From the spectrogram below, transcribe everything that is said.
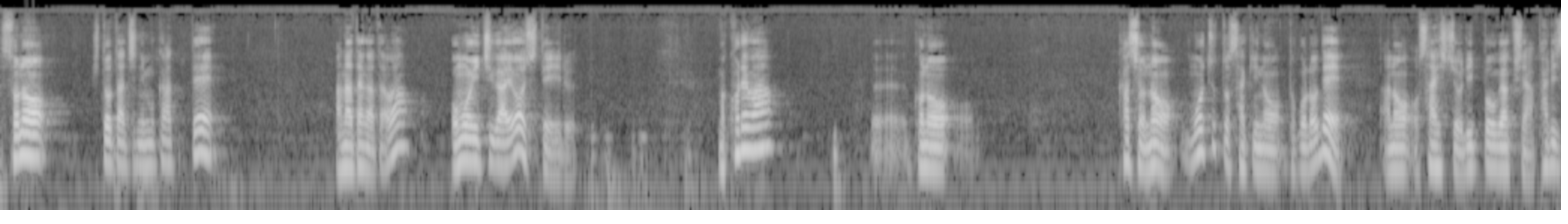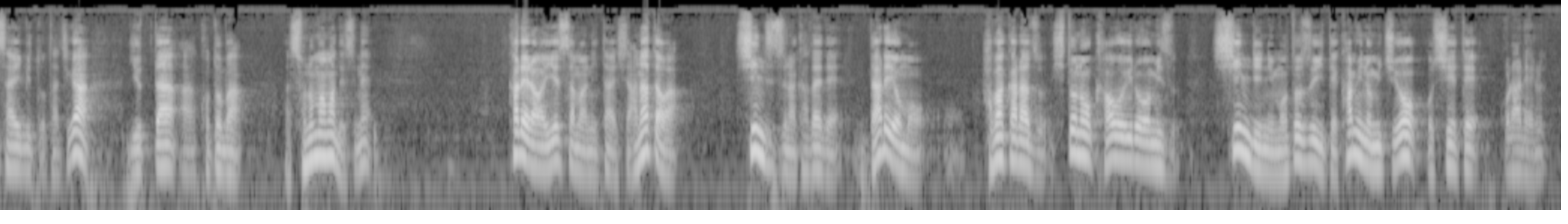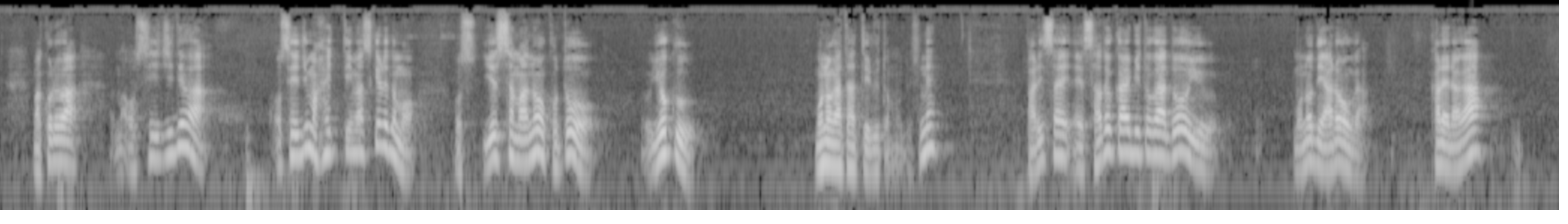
その人たちに向かってあなた方は思い違いをしている、まあ、これはこの箇所のもうちょっと先のところであの最主張立法学者パリサイ人たちが言った言葉そのままですね。彼らはイエス様に対してあなたは真実な方で誰をもはばからず人の顔色を見ず真理に基づいて神の道を教えておられる、まあ、これは、まあ、お政治ではお政治も入っていますけれどもイエス様のことをよく物語っていると思うんですね。パリサイサドカイ人がどういうものであろうが彼らが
